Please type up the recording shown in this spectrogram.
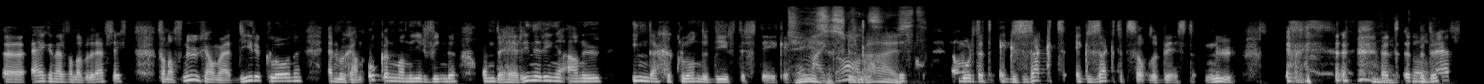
eigenaar van dat bedrijf zegt, vanaf nu gaan wij dieren klonen en we gaan ook een manier vinden om de herinneringen aan u in dat gekloonde dier te steken. Jesus oh Christ. Dan wordt het exact, exact hetzelfde beest. Nu. Het, het, bedrijf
